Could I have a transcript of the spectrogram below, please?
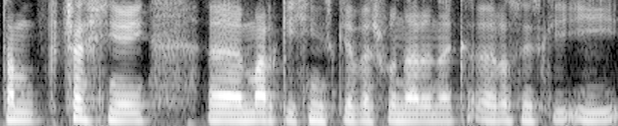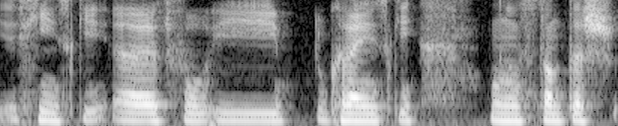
tam wcześniej e, marki chińskie weszły na rynek rosyjski i chiński, tfu, i ukraiński. Mm, Stąd też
